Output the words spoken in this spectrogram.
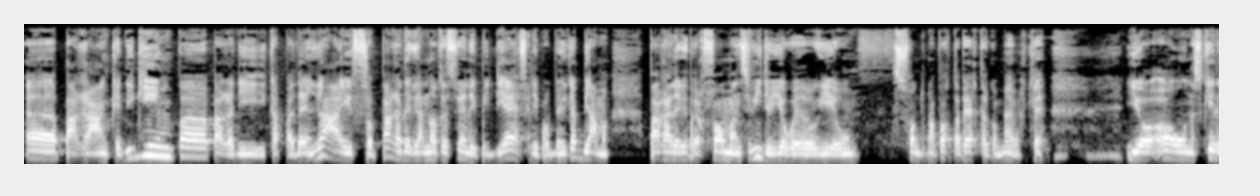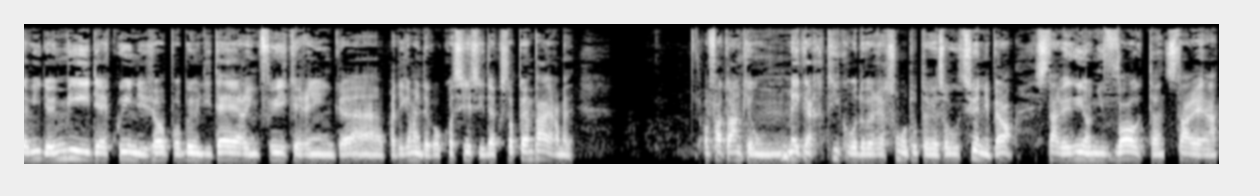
Uh, parla anche di GIMP, parla di KDN Life, parla delle annotazioni dei PDF, dei problemi che abbiamo, parla delle performance video. Io quello lì un, sfondo una porta aperta con me perché io ho una scheda video Nvidia e quindi ho problemi di tearing, flickering, uh, praticamente con qualsiasi desktop environment ho fatto anche un mega articolo dove riassumo tutte le soluzioni, però stare lì ogni volta, stare a,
